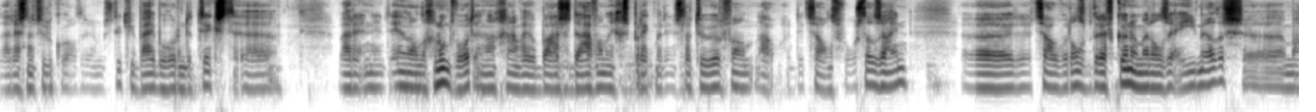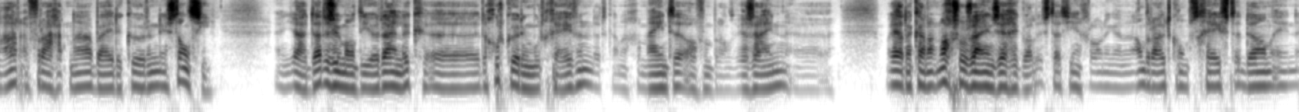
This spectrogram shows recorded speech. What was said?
daar is natuurlijk ook altijd een stukje bijbehorende tekst waarin het een en ander genoemd wordt. En dan gaan wij op basis daarvan in gesprek met de installateur van, nou, dit zou ons voorstel zijn. Uh, het zou wat ons betreft kunnen met onze e-mailers, uh, maar vraag het na bij de keurende instantie. En ja, dat is iemand die uiteindelijk de goedkeuring moet geven. Dat kan een gemeente of een brandweer zijn. maar ja, dan kan het nog zo zijn, zeg ik wel eens, dat hij in Groningen een andere uitkomst geeft dan in,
